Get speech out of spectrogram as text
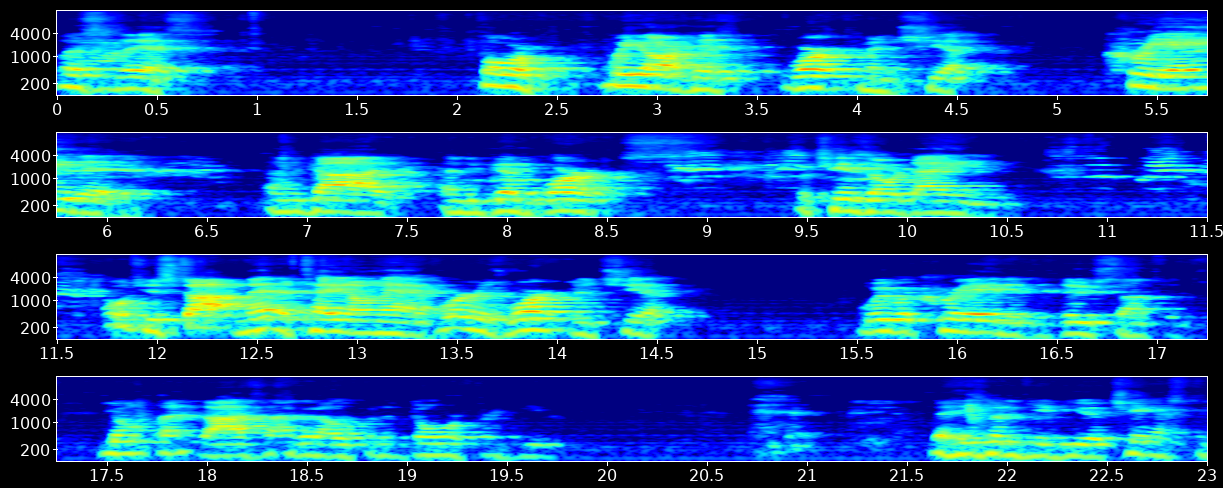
Listen to this. For we are his workmanship, created unto God and the good works which he has ordained. I want you to stop and meditate on that. Where is workmanship? We were created to do something. You don't think God's not going to open a door for you? that he's going to give you a chance to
